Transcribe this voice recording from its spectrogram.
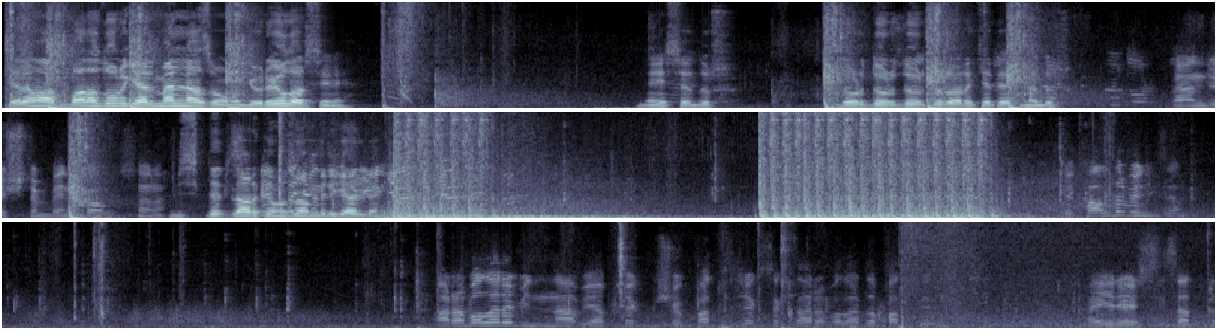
Kerem abi bana doğru gelmen lazım ama görüyorlar seni. Neyse dur. Dur dur dur dur hareket etme dur. Ben düştüm beni kaldırsana. Bisikletle arkamızdan biri geldi. geldi. Şey, kaldır beni Gizem. Arabalara binin abi yapacak bir şey yok. Patlayacaksak da arabalarda patlayalım. Hayır hayır attı.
